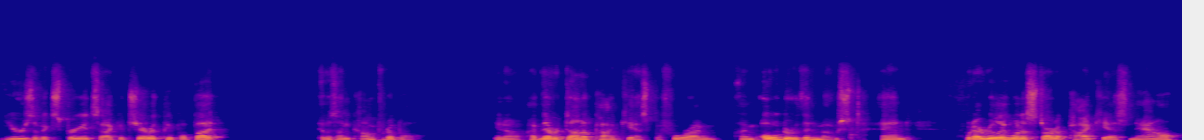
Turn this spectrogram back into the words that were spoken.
years of experience that I could share with people, but it was uncomfortable. You know, I've never done a podcast before. I'm I'm older than most, and would I really want to start a podcast now?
